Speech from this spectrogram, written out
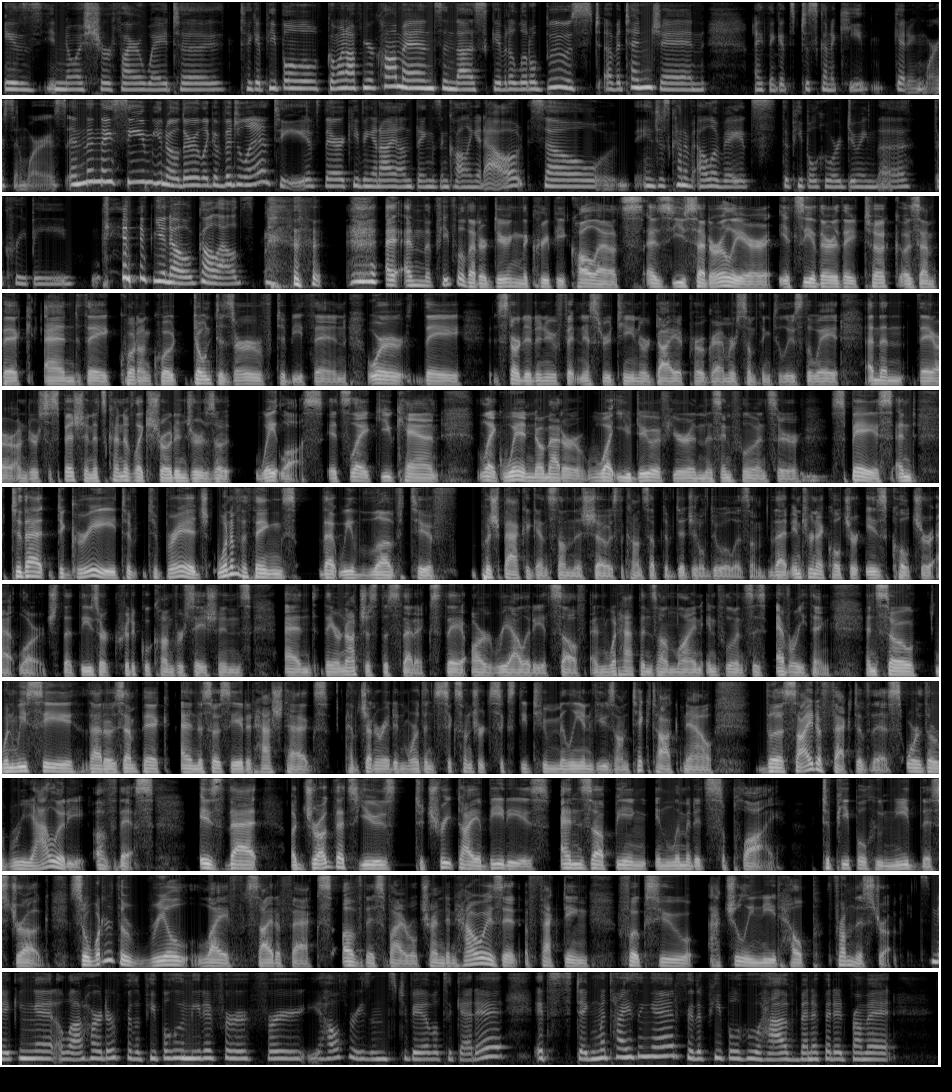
is, you know, a surefire way to to get people going off in your comments and thus give it a little boost of attention. I think it's just going to keep getting worse and worse. And then they seem, you know, they're like a vigilante if they're keeping an eye on things and calling it out. So it just kind of elevates the people who are doing the the creepy, you know, call outs. and the people that are doing the creepy callouts, as you said earlier, it's either they took Ozempic and they quote unquote don't deserve to be thin, or they started a new fitness routine or diet program or something to lose the weight, and then they are under suspicion. It's kind of like Schrodinger's uh, weight loss. It's like you can't like win no matter what you do if you're in this influencer mm-hmm. space. And to that degree, to to bridge, one of the things that we love to f- push back against on this show is the concept of digital dualism that internet culture is culture at large, that these are critical conversations and they are not just aesthetics, they are reality itself. And what happens online influences everything. And so when we see that Ozempic and associated hashtags have generated more than 662 million views on TikTok now, the side effect of this or the reality of this is that a drug that's used to treat diabetes ends up being in limited supply to people who need this drug. So, what are the real life side effects of this viral trend, and how is it affecting folks who actually need help from this drug? It's making it a lot harder for the people who need it for for health reasons to be able to get it. It's stigmatizing it for the people who have benefited from it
